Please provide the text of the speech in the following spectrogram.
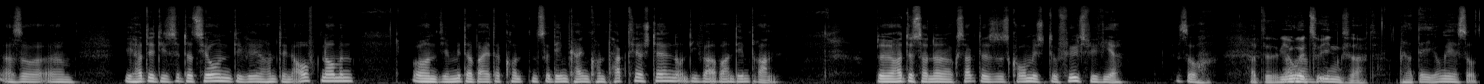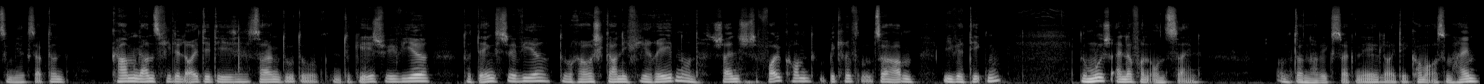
Also ähm, ich hatte die Situation, die wir haben den aufgenommen und die Mitarbeiter konnten zudem keinen Kontakt herstellen und ich war aber an dem dran. Der hat es dann auch gesagt, das ist komisch, du fühlst wie wir. So. Hat der Junge aber, zu Ihnen gesagt? Hat der Junge so zu mir gesagt. Und kamen ganz viele Leute, die sagen, du, du, du gehst wie wir, du denkst wie wir, du brauchst gar nicht viel reden und scheinst vollkommen begriffen zu haben, wie wir ticken. Du musst einer von uns sein. Und dann habe ich gesagt, nee, Leute, ich komme aus dem Heim.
